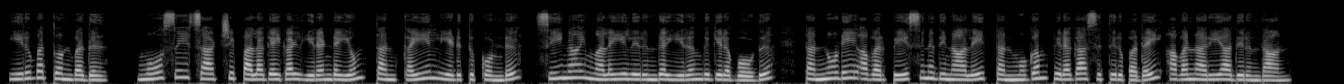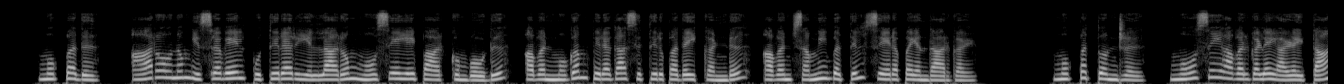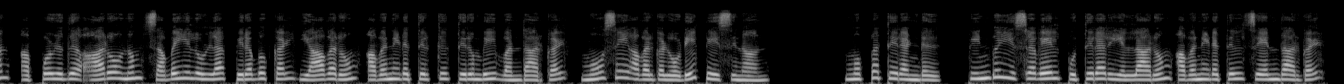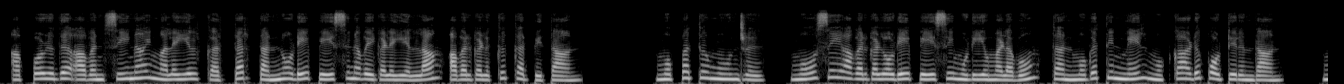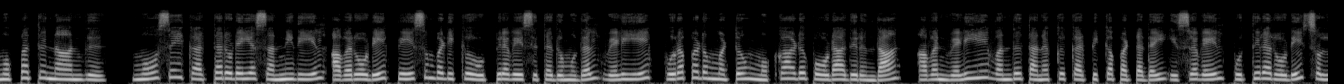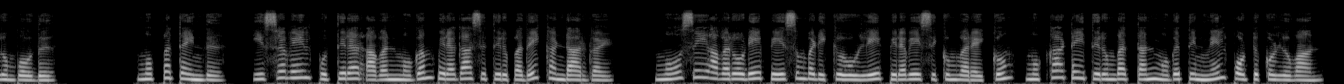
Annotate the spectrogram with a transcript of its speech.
இருபத்தொன்பது. மோசே சாட்சி பலகைகள் இரண்டையும் தன் கையில் எடுத்துக்கொண்டு சீனாய் மலையிலிருந்து இறங்குகிறபோது தன்னோடே அவர் பேசினதினாலே தன் முகம் பிரகாசித்திருப்பதை அவன் அறியாதிருந்தான். முப்பது. ஆரோனும் இஸ்ரவேல் புத்திரர் எல்லாரும் மோசேயை பார்க்கும்போது அவன் முகம் பிரகாசித்திருப்பதைக் கண்டு அவன் சமீபத்தில் சேரப்பயந்தார்கள். முப்பத்தொன்று. மோசே அவர்களை அழைத்தான். அப்பொழுது ஆரோனும் சபையிலுள்ள பிரபுக்கள் யாவரும் அவனிடத்திற்கு திரும்பி வந்தார்கள். மோசே அவர்களோடே பேசினான். முப்பத்திரண்டு. பின்பு இஸ்ரவேல் புத்திரர் எல்லாரும் அவனிடத்தில் சேர்ந்தார்கள். அப்பொழுது அவன் சீனாய் மலையில் கர்த்தர் தன்னோடே பேசினவைகளையெல்லாம் அவர்களுக்குக் கற்பித்தான். முப்பத்து மூன்று. மோசே அவர்களோடே பேசி முடியுமளவும் தன் முகத்தின் மேல் முக்காடு போட்டிருந்தான். முப்பத்து நான்கு. மோசே கர்த்தருடைய சந்நிதியில் அவரோடே பேசும்படிக்கு உட்பிரவேசித்தது முதல் வெளியே புறப்படும் மட்டும் முக்காடு போடாதிருந்தான். அவன் வெளியே வந்து தனக்கு கற்பிக்கப்பட்டதை இஸ்ரவேல் புத்திரரோடே சொல்லும்போது முப்பத்தைந்து. இஸ்ரவேல் புத்திரர் அவன் முகம் பிரகாசித்திருப்பதைக் கண்டார்கள். மோசே அவரோடே பேசும்படிக்கு உள்ளே பிரவேசிக்கும் வரைக்கும் முக்காட்டை திரும்பத் தன் முகத்தின் மேல் போட்டுக்கொள்ளுவான்.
